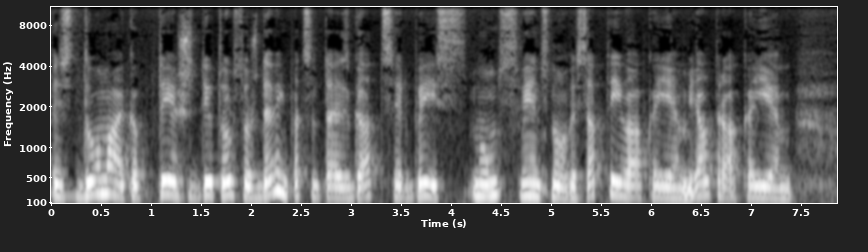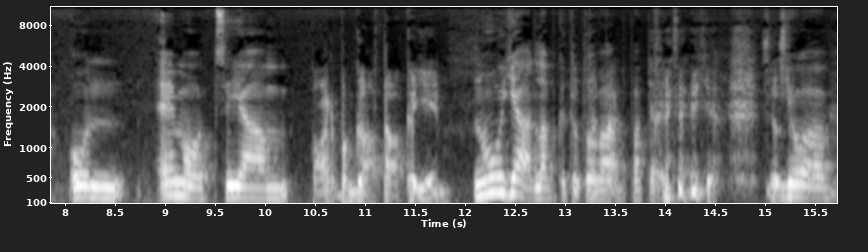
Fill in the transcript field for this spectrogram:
Es domāju, ka tieši 2019. gads ir bijis mums viens no visaktīvākajiem, jautrākajiem un emocijām Pārbagātākajiem. Nu, jā, labi, ka tu Tad- to tad- vārdu pateici. Jā, jo saprotu.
